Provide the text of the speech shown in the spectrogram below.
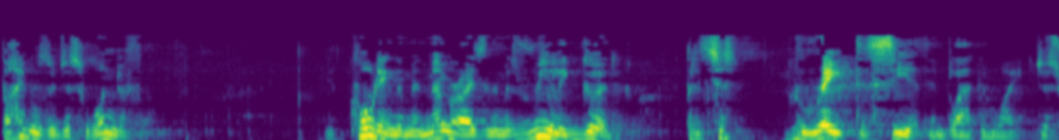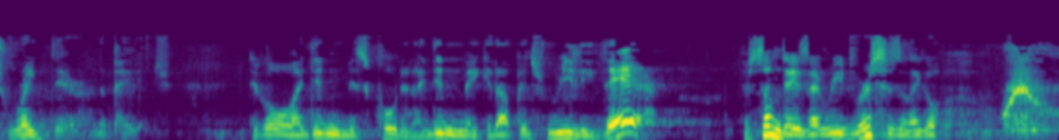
Bibles are just wonderful. Quoting them and memorizing them is really good, but it's just great to see it in black and white, just right there on the page. To go, oh, I didn't misquote it, I didn't make it up. It's really there. There's some days I read verses and I go, whew,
